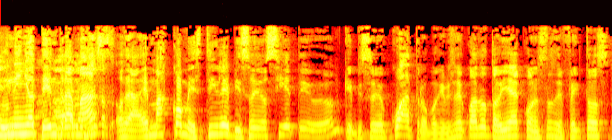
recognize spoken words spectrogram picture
un niño te entra Ah, más, ya- o sea, es más comestible episodio 7, weón, que episodio 4, porque episodio 4 todavía con estos efectos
